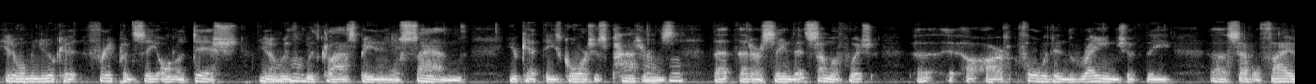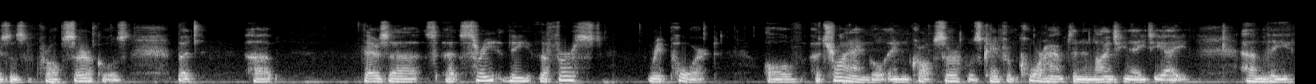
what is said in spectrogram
You know, when you look at frequency on a dish, you know, mm-hmm. with with glass beading or sand, you get these gorgeous patterns mm-hmm. that that are seen. That some of which uh, are fall within the range of the uh, several thousands of crop circles, but uh, there's a, a, three. The the first report of a triangle in crop circles came from Corhampton in 1988, and the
